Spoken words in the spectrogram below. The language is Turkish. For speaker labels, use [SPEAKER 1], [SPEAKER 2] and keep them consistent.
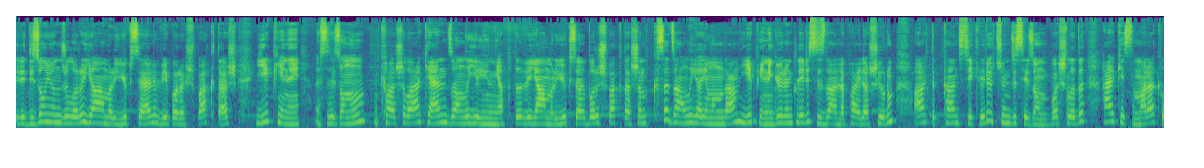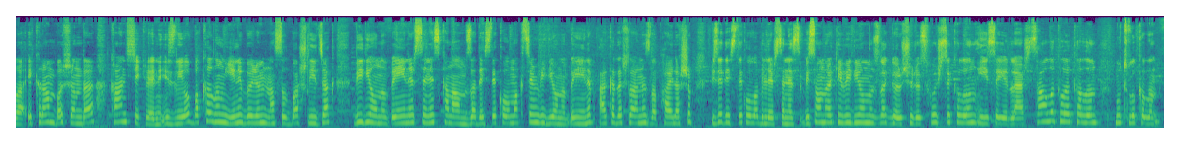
[SPEAKER 1] Dizi oyuncuları Yağmur Yüksel ve Barış Baktaş yepyeni sezonu karşılarken canlı yayın yaptı ve Yağmur Yüksel Barış Baktaş'ın kısa canlı yayınından yepyeni görüntüleri sizlerle paylaşıyorum. Artık kan çiçekleri 3. sezon başladı. Herkes merakla ekran başında kan çiçeklerini izliyor. Bakalım yeni bölüm nasıl başlayacak? Videonu beğenirseniz kanalımıza destek olmak için videonu beğenip arkadaşlarınızla paylaşıp bize destek olabilirsiniz. Bir sonraki videomuzda görüşürüz. Hoşçakalın, iyi seyirler. Sağlıkla kalın, mutlu kalın.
